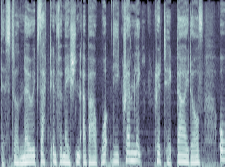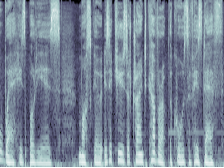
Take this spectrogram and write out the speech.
There's still no exact information about what the Kremlin critic died of or where his body is. Moscow is accused of trying to cover up the cause of his death.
